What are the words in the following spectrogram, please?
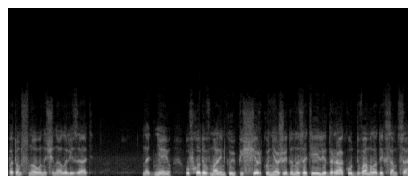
потом снова начинала лизать. Над нею, у входа в маленькую пещерку, неожиданно затеяли драку два молодых самца.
